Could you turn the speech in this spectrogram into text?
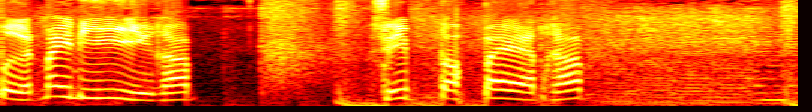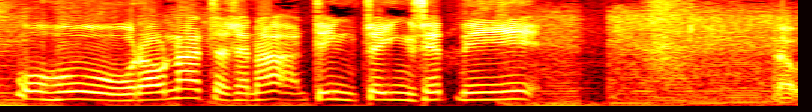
เปิดไม่ดีครับ 10 ต่อ 8 ครับ โอ้โห เราน่าจะชนะจริง ๆ เซตนี้ แล้ว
